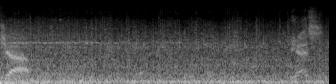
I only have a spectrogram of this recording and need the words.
Job. Yes?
